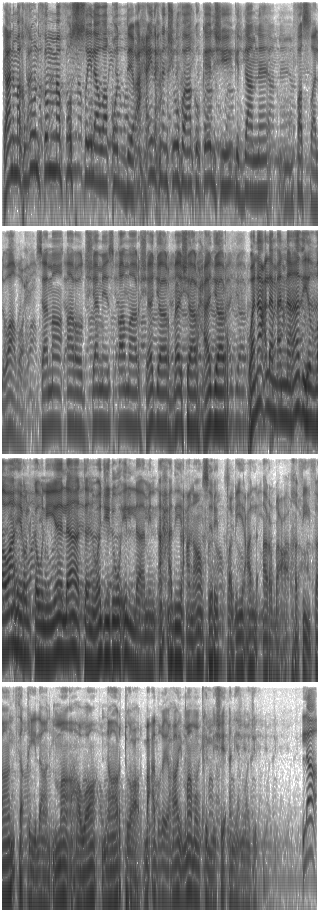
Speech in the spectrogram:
كان مخزون ثم فصل وقدر. الحين إحنا نشوفه اكو كل شيء قدامنا. مفصل واضح. سماء أرض شمس قمر شجر بشر حجر. ونعلم أن هذه الظواهر الكونية لا تنوجد إلا من أحد عناصر الطبيعة الأربعة. خفيفان ثقيلان. ماء هواء نار تراب. بعد غير هاي ما ممكن لشيء أن ينوجد. لا.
